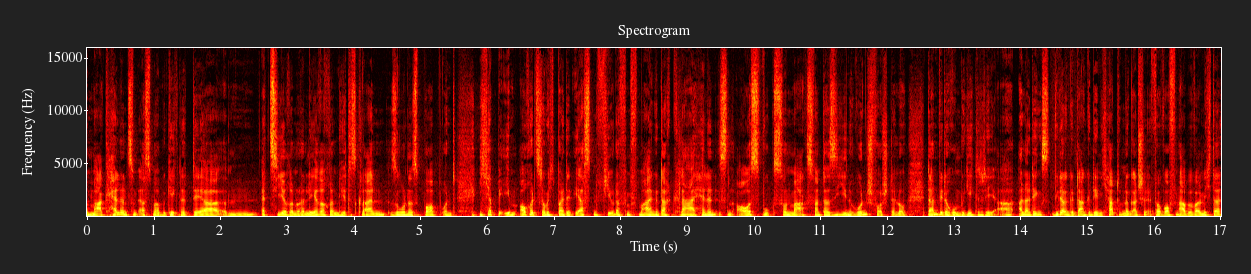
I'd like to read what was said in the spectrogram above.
Mark Helen zum ersten Mal begegnet, der ähm, Erzieherin oder Lehrerin hier des kleinen Sohnes Bob. Und ich habe eben auch jetzt, glaube ich, bei den ersten vier oder fünf Malen gedacht, klar, Helen ist ein Auswuchs von Marks Fantasie, eine Wunschvorstellung. Dann wiederum begegnete ihr allerdings wieder ein Gedanke, den ich hatte und dann ganz schnell verworfen habe, weil mich da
